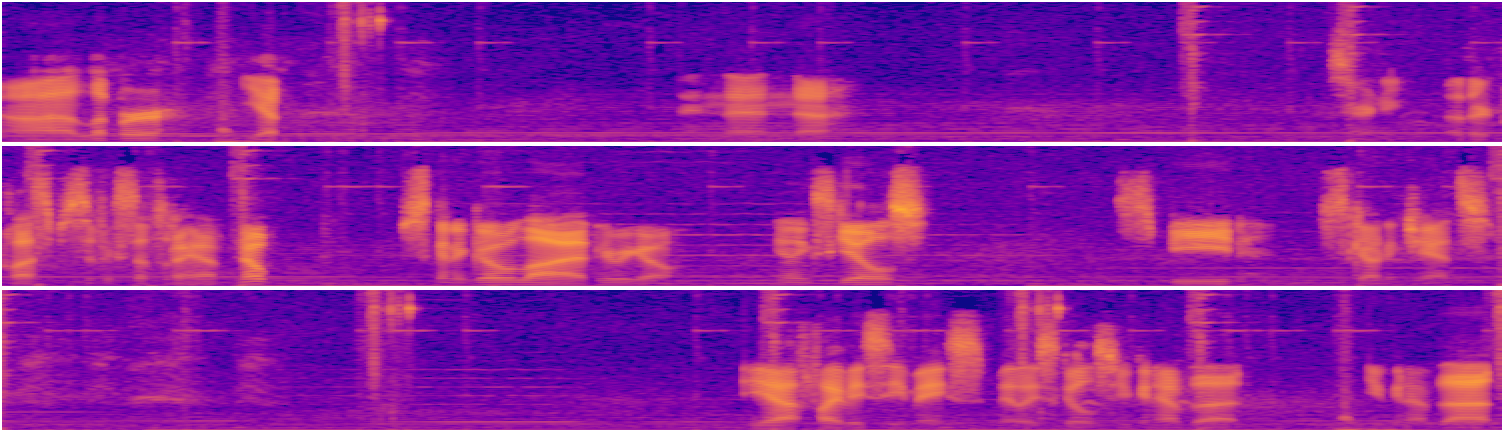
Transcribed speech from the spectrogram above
Uh, leper. Yep. And then, uh... Is there any other class-specific stuff that I have? Nope. Just gonna go live. Here we go. Healing skills. Speed, scouting chance. Yeah, 5 AC mace, melee skills, you can have that. You can have that.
